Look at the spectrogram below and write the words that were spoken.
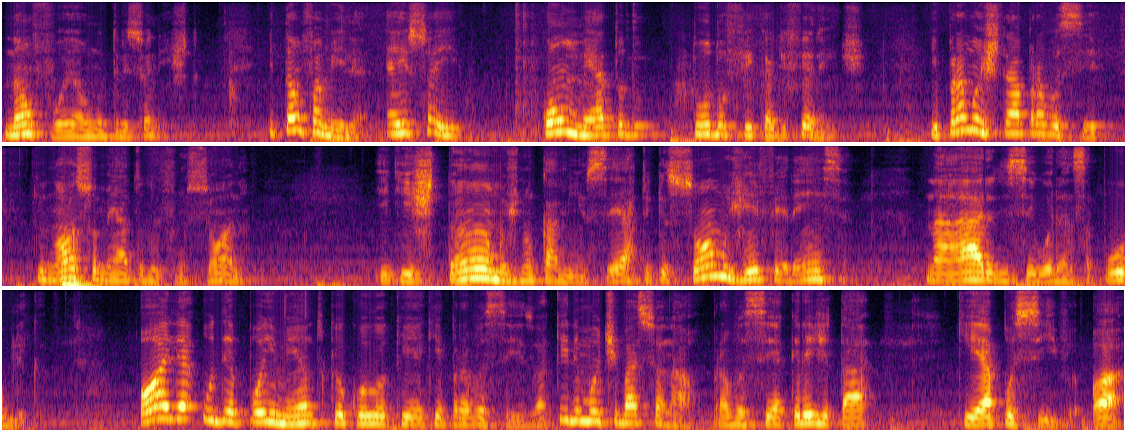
não foi ao nutricionista. Então, família, é isso aí. Com o método, tudo fica diferente. E para mostrar para você que o nosso método funciona e que estamos no caminho certo e que somos referência na área de segurança pública, olha o depoimento que eu coloquei aqui para vocês, aquele motivacional, para você acreditar que é possível. Ó,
